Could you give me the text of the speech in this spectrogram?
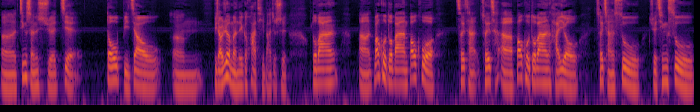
呃精神学界都比较嗯、比较热门的一个话题吧，就是多巴胺啊、包括多巴胺，包括催产催产呃，包括多巴胺，还有催产素、血清素，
